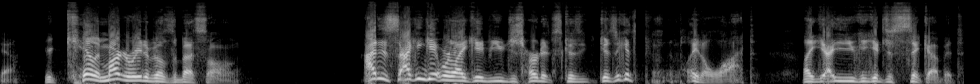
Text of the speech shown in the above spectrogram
Yeah. You're killing. Margaritaville's the best song. I just I can get where like if you just heard it because because it gets played a lot, like yeah, you could get just sick of it.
